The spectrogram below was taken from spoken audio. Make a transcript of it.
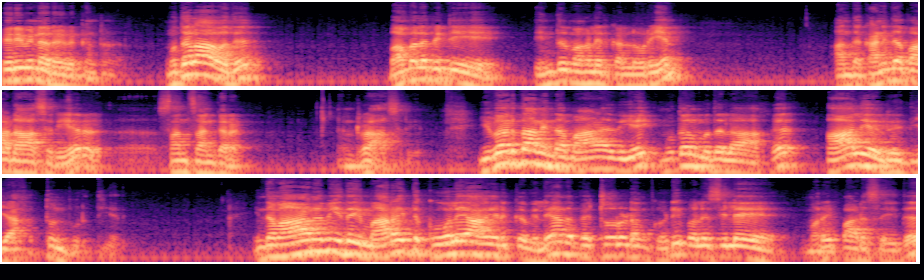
பிரிவினர் இருக்கின்றனர். முதலாவது பம்பலப்பிட்டி இந்து மகளிர் கல்லூரியின் அந்த கணித பாட ஆசிரியர் சன் சங்கரன் என்ற ஆசிரியர். இவர்தான் இந்த மாணவியை முதல் முதலாக பாலியல் ரீதியாக துன்புறுத்தியது. இந்த மாணவி இதை மறைத்து கோலையாக இருக்கவில்லை. அந்த பெற்றோரிடம் கூடி பலிசிலே முறைப்பாடு செய்து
